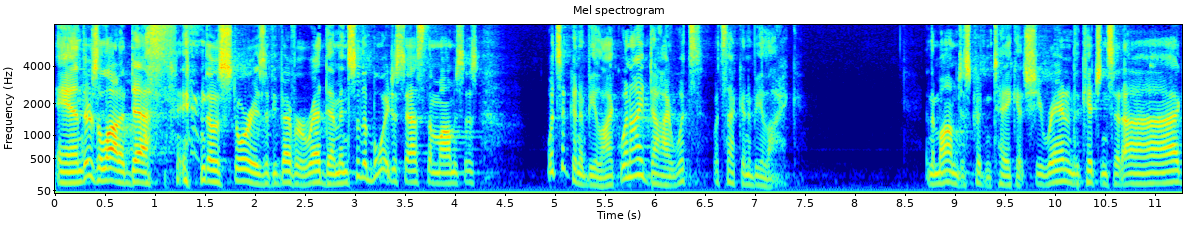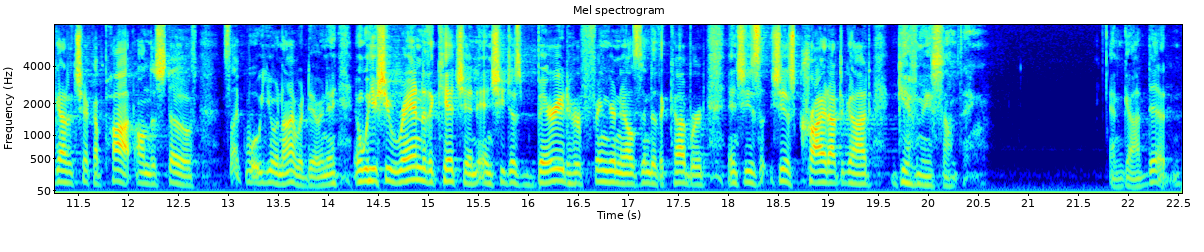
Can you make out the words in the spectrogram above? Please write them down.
And there's a lot of death in those stories if you've ever read them. And so the boy just asked the mom, says, What's it going to be like? When I die, what's, what's that going to be like? And the mom just couldn't take it. She ran into the kitchen and said, I got to check a pot on the stove. It's like what you and I were doing. And we, she ran to the kitchen and she just buried her fingernails into the cupboard and she's, she just cried out to God, Give me something. And God did.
